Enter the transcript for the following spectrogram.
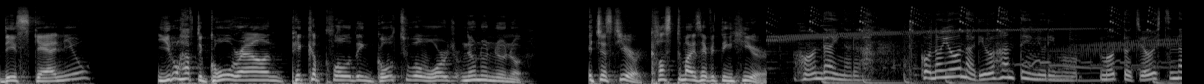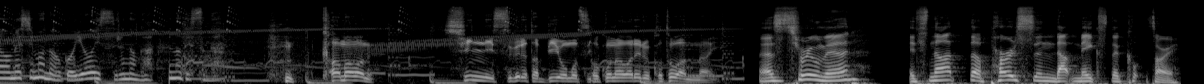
they scan you. You don't have to go around, pick up clothing, go to a wardrobe. No, no, no, no. It's just here. Customize everything here. 本来ならこのような量販店よりももっと上質なお召し物をご用意するのがのですが構わぬ真に優れた美を持つ損なわれることはない That's true, man. It's not the person that makes the sorry.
